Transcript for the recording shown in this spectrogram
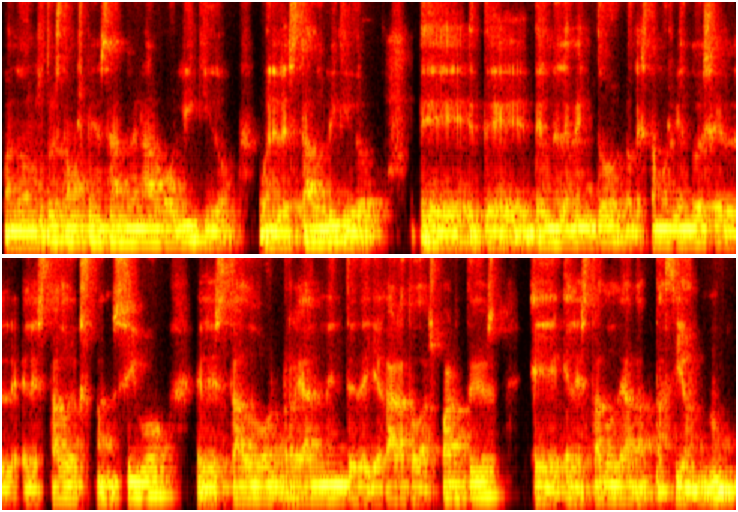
Cuando nosotros estamos pensando en algo líquido o en el estado líquido eh, de, un elemento, lo que estamos viendo es el, estado expansivo, el estado realmente de llegar a todas partes, eh, el estado de adaptación. ¿no?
